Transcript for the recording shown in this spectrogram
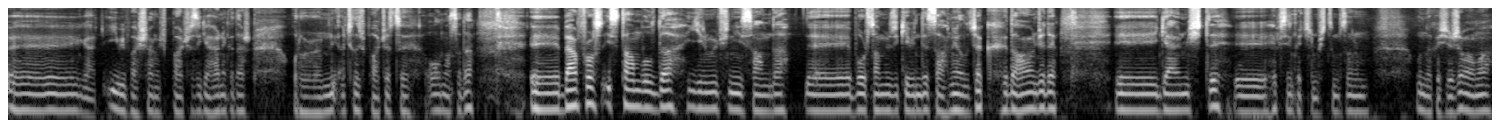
Ee, iyi bir başlangıç parçası. Her ne kadar Aurora'nın açılış parçası olmasa da. Ee, ben Frost İstanbul'da 23 Nisan'da e, Borsa Müzik Evi'nde sahne alacak. Daha önce de e, gelmişti. E, hepsini kaçırmıştım sanırım. Bunu da kaçıracağım ama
